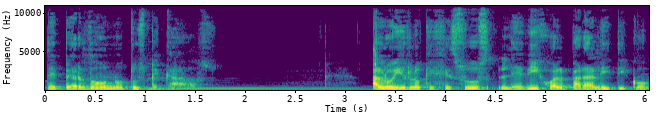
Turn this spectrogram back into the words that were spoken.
te perdono tus pecados. Al oír lo que Jesús le dijo al paralítico,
